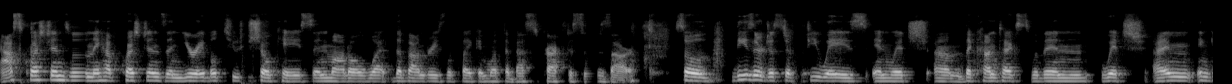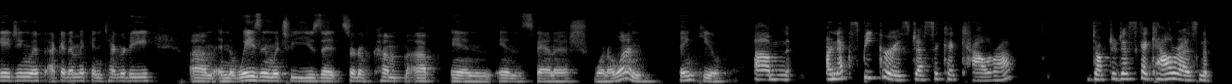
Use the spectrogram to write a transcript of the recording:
ask questions when they have questions and you're able to showcase and model what the boundaries look like and what the best practices are. So these are just a few ways in which um, the context within which I'm engaging with academic integrity um, and the ways in which we use it sort of come up in, in Spanish 101. Thank you. Um, our next speaker is Jessica Kalra. Dr. Jessica Kalra is an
